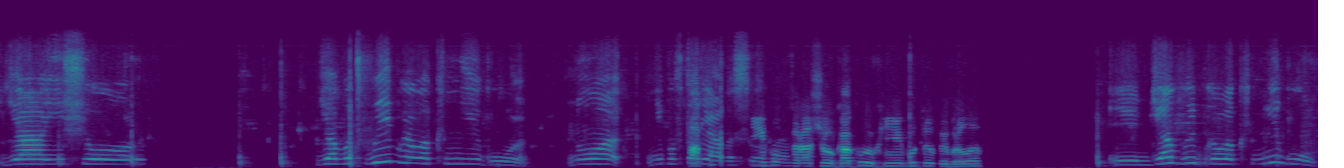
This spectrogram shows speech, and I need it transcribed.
я еще... Я вот выбрала книгу, но не повторяла Книгу, слова. хорошо, какую книгу ты выбрала? Я выбрала книгу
